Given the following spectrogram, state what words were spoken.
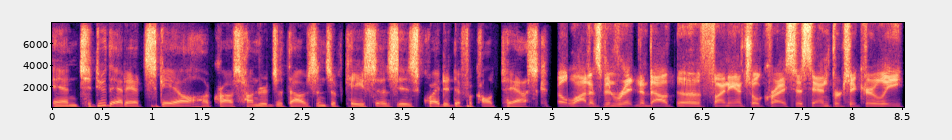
And to do that at scale across hundreds of thousands of cases is quite a difficult task. A lot has been written about the financial crisis and particularly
